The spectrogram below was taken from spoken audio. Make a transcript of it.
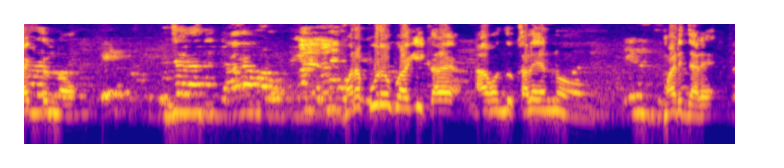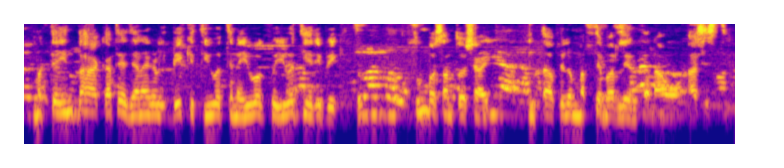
ಆಕ್ಟ್ ಅನ್ನ ಮನಪೂರ್ವಕವಾಗಿ ಆ ಒಂದು ಕಲೆಯನ್ನು ಮಾಡಿದ್ದಾರೆ. ಮತ್ತೆ ಇಂತಹ ಕಥೆ ಜನಗಳಿಗೆ ಬೇಕಿತ್ತು. ಇವತ್ತಿನ ಯುವಕ ಯುವತಿಯರಿಗೆ ಬೇಕಿತ್ತು. ತುಂಬಾ ಸಂತೋಷ ಆಯ್ತು. ಇಂತಹ ಫಿಲಂ ಮತ್ತೆ ಬರಲಿ ಅಂತ ನಾವು ಆಶಿಸ್ತೀವಿ.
